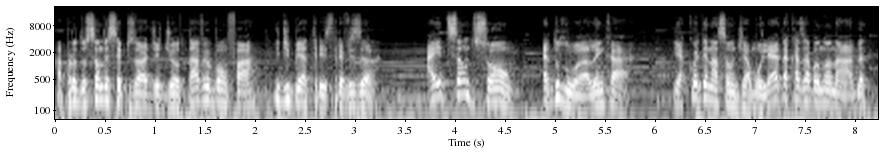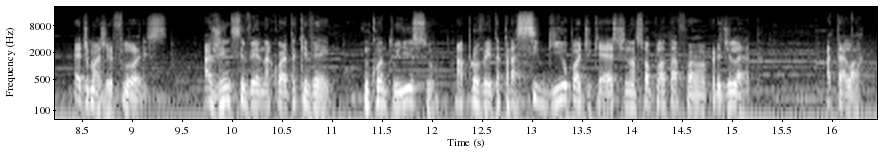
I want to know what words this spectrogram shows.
A produção desse episódio é de Otávio Bonfá e de Beatriz Trevisan. A edição de som é do Luan Alencar. E a coordenação de A Mulher da Casa Abandonada é de Magê Flores. A gente se vê na quarta que vem. Enquanto isso, aproveita para seguir o podcast na sua plataforma predileta. Até lá!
